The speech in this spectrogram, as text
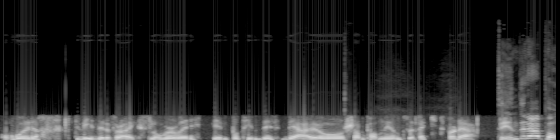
og går raskt videre fra X-Lover og rett inn på Tinder. Det er jo champagnens effekt for det. Tinder er på!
